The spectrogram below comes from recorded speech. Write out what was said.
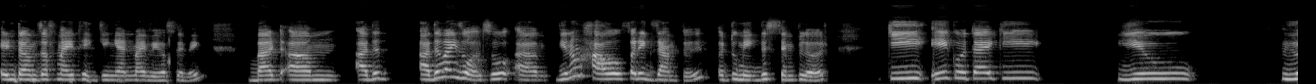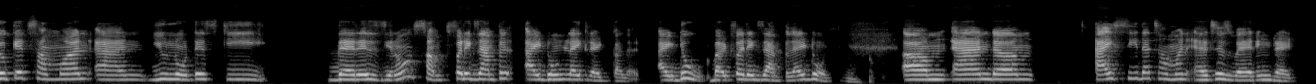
in terms of my thinking and my way of living but um other otherwise also um, you know how for example uh, to make this simpler कि एक होता है कि you look at someone and you notice ki there is you know some for example i don't like red color. I do but for example i don't. Hmm. Um, and um, i see that someone else is wearing red.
